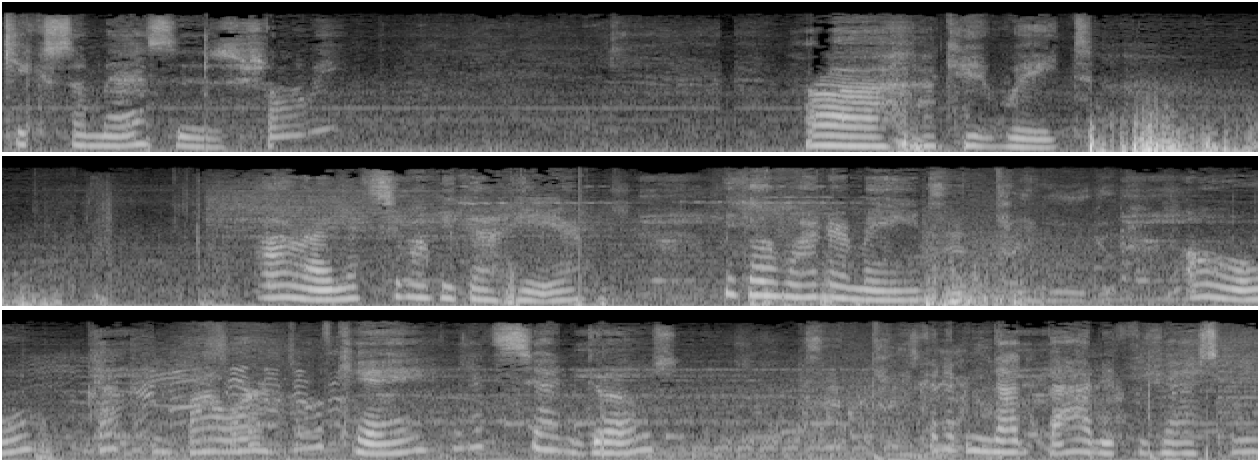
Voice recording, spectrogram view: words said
kick some asses, shall we? Ah, I can't wait. Alright, let's see what we got here. We got Water Main. Oh, Captain Power. Okay, let's see how it goes. It's gonna be not bad if you ask me.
